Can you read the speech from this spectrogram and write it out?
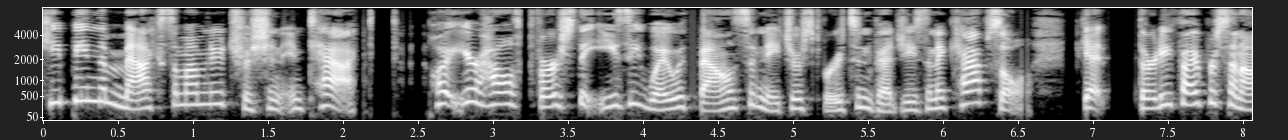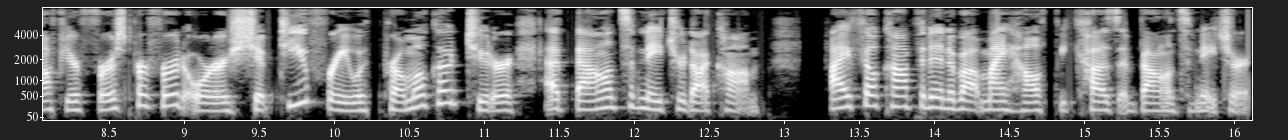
keeping the maximum nutrition intact. Put your health first the easy way with Balance of Nature's fruits and veggies in a capsule. Get 35% off your first preferred order shipped to you free with promo code TUDOR at balanceofnature.com. I feel confident about my health because of Balance of Nature.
